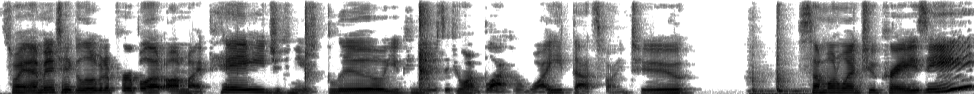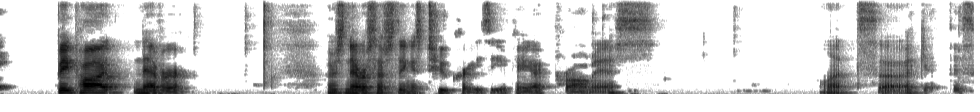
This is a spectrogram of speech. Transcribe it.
So I am going to take a little bit of purple out on my page. You can use blue. You can use, if you want black or white, that's fine too. Someone went too crazy. Big pot, never. There's never such thing as too crazy, okay? I promise. Let's uh, get this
